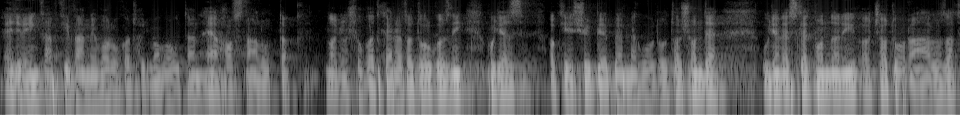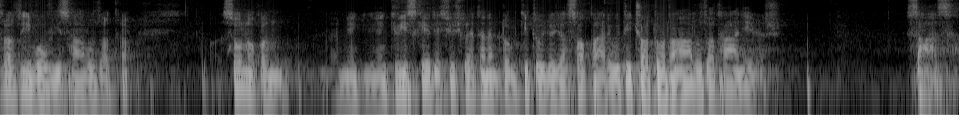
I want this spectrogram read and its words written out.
egyre inkább kívánni valókat, hogy maga után elhasználódtak. Nagyon sokat kellett a dolgozni, hogy ez a későbbiekben megoldódhasson, de ugyanezt lehet mondani a csatornahálózatra, az ivóvízhálózatra. Szolnokon még ilyen kvízkérdés is lehet, nem tudom, ki tudja, hogy a Szapári úti csatornahálózat hány éves? Száz.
